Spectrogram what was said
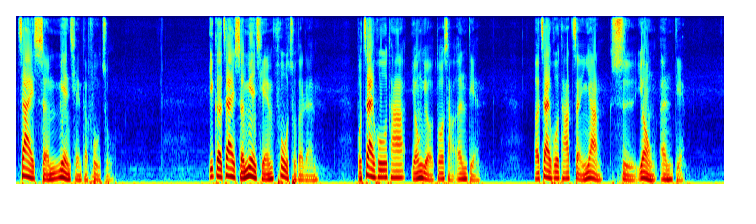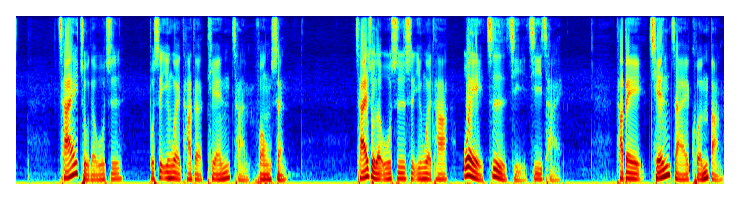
在神面前的富足。一个在神面前富足的人，不在乎他拥有多少恩典，而在乎他怎样使用恩典。财主的无知，不是因为他的田产丰盛，财主的无知是因为他为自己积财。他被钱财捆绑，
